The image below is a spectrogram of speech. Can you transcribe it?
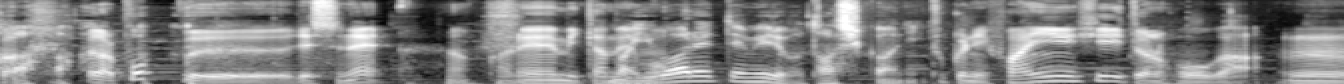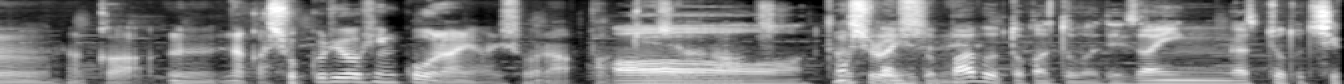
かだからポップですね。なんかね、見た目も。まあ言われてみれば確かに。特にファインヒートの方が、うん、なんか、うん、なんか食料品コーナーにありそうなパッケあージだな。面確白いですねバブとかとはデザインがちょっと違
